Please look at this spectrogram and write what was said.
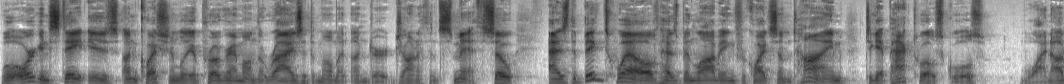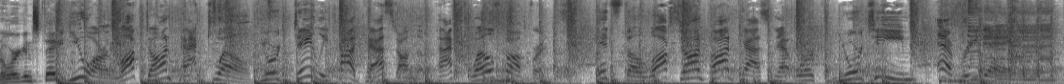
Well, Oregon State is unquestionably a program on the rise at the moment under Jonathan Smith. So, as the Big 12 has been lobbying for quite some time to get Pac 12 schools, why not Oregon State? You are Locked On Pac 12, your daily podcast on the Pac 12 Conference. It's the Locked On Podcast Network, your team every day.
